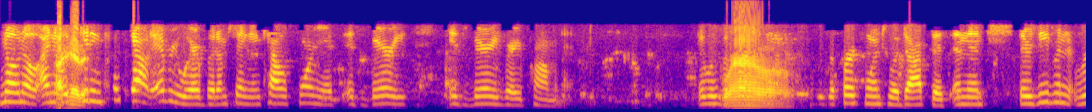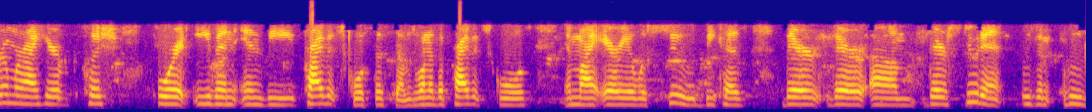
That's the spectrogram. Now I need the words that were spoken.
No, no, I know I it's getting pushed out everywhere, but I'm saying in California, it's it's very, it's very very prominent. It was the wow. first one. It was the first one to adopt this, and then there's even rumor I hear push for it even in the private school systems. One of the private schools in my area was sued because their their um their student who's a, who's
